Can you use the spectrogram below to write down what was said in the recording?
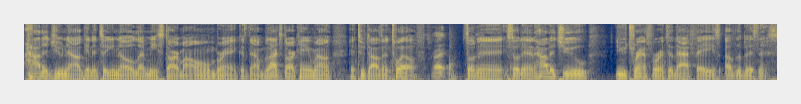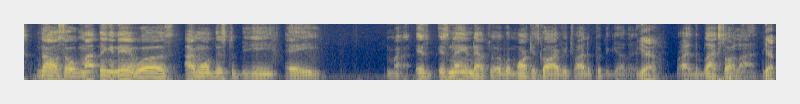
how did you now get into you know let me start my own brand? Because now black star came out in 2012 right. So then so then how did you you transfer into that phase of the business? No so my thinking then was i want this to be a my, it's, it's named after what marcus garvey tried to put together. Yeah right? The black star line. Yep.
